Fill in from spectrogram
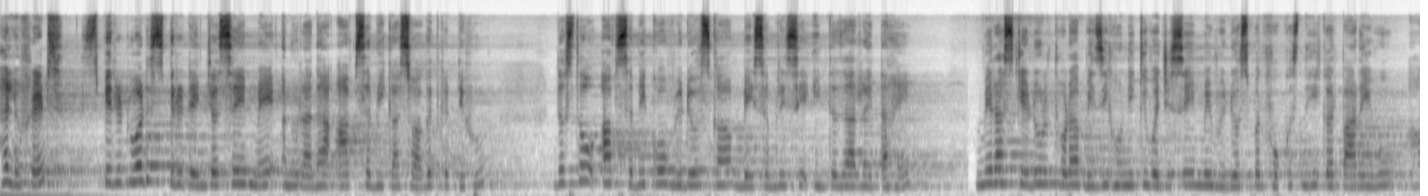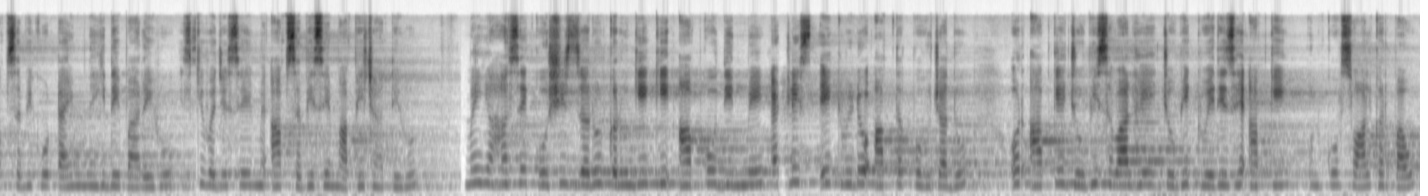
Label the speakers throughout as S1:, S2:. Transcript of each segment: S1: Hello friends spirit word spirit angel से मैं अनुराधा आप सभी का स्वागत करती हूँ। दोस्तों, आप सभी को वीडियोस का बेसब्री से इंतज़ार रहता है। मेरा स्केड्यूल थोड़ा बिज़ी होने की वजह से मैं वीडियोस पर फोकस नहीं कर पा रही हूँ। आप सभी को टाइम नहीं दे पा रही हूँ। इसकी वजह से मैं आप सभी से माफ़ी चाहती हूँ। मैं यहाँ से कोशिश ज़रूर करूँगी कि आपको दिन में एटलीस्ट एक वीडियो आप तक पहुँचा दूँ और आपके जो भी सवाल है, जो भी क्वेरीज़ है आपकी, उनको सॉल्व कर पाऊँ।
